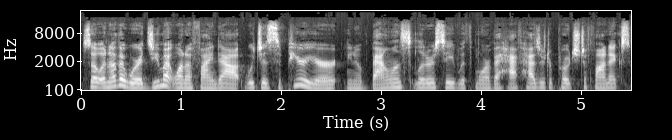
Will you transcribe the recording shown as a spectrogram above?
So in other words, you might want to find out which is superior, you know, balanced literacy with more of a haphazard approach to phonics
